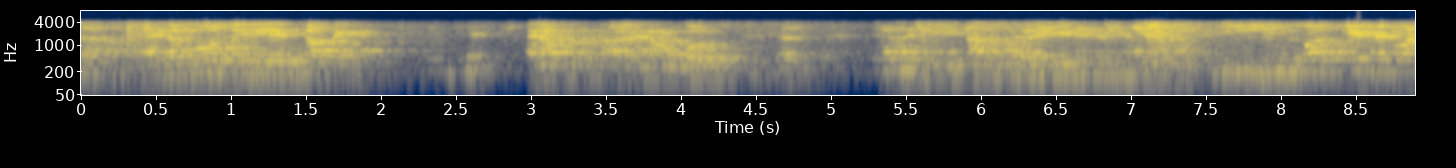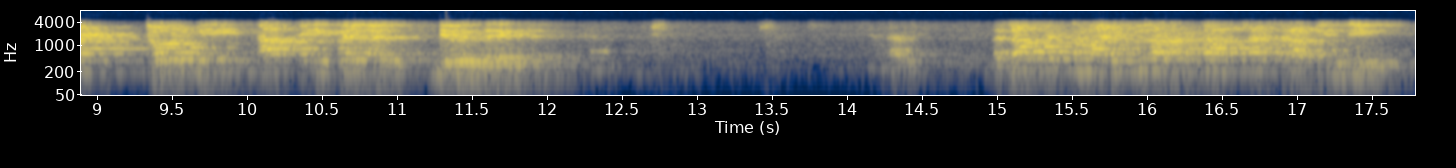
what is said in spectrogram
and the most engineering topic in our, uh, in our course. First, in mind, don't be, ask any questions during the lecture. The topics of my are under structure of disease.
